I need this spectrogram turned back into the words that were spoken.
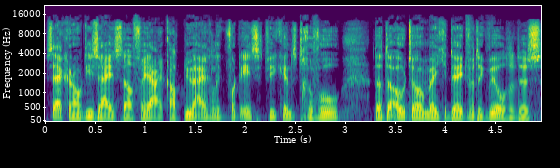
Sterker nog, die zei zelf van... ja, ik had nu eigenlijk voor het eerste weekend het gevoel... dat de auto een beetje deed wat ik wilde. Dus,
